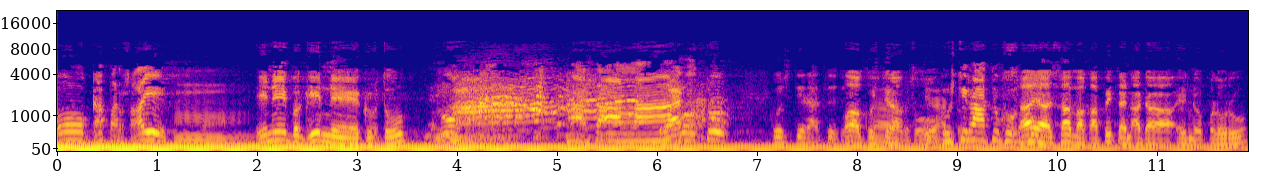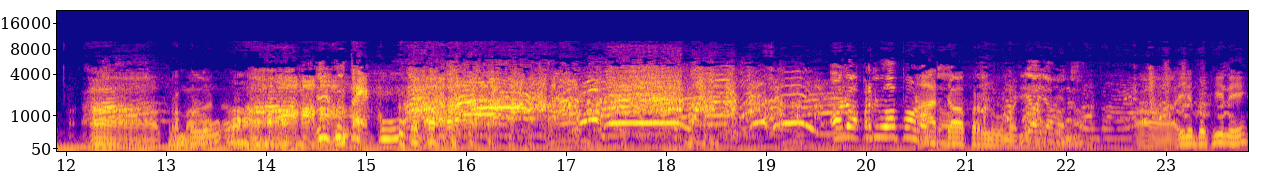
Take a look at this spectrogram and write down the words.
Oh, kabar saya. Hmm, ini begini, Gutu. Oh, masalah. Gutu. Gusti Ratu itu. Oh, Gusti Ah, Ratu. Gusti Ratu. Gusti Ratu Gutu. Saya sama kapiten ada ini peluru. Ah, Rempelu. Iku teku. Ono perlu apa lho? Ada perlu Mas. Iya, iya. Ah, ini begini.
